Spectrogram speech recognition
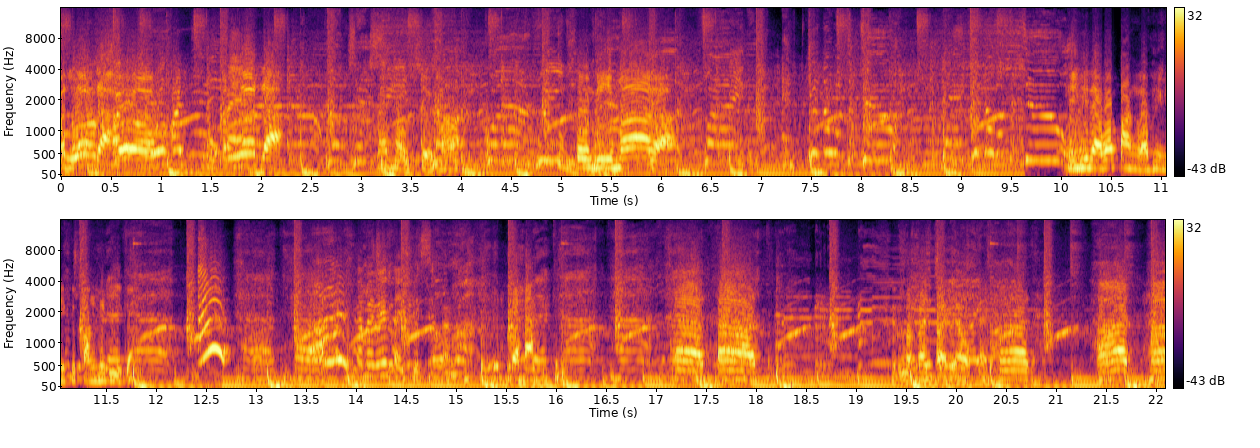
มันเลิศอ่ะ เออ ค่อยๆผูก มันเลิศอ่ะ แฟนเขาสวยมากโซนดีมากอะ You know what to do Hey you know what to do เพลงที่แล้วว่าปังแล้วเพลงนี้คือปังขึ้นอีกอะทำไมไม่ใส่ชุด So นะ what ฮาดฮาดเขาไม่ใส่เอาแผ่นฮาดฮาดฮา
